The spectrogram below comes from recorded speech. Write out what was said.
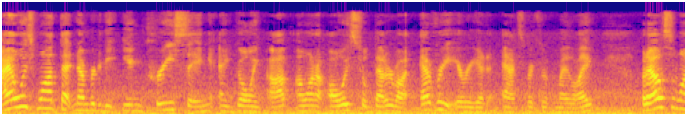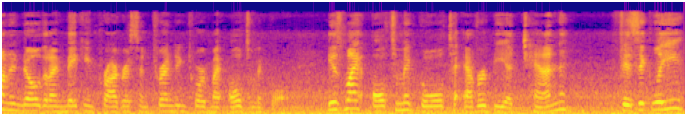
I always want that number to be increasing and going up. I want to always feel better about every area and aspect of my life, but I also want to know that I'm making progress and trending toward my ultimate goal. Is my ultimate goal to ever be a 10 physically?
